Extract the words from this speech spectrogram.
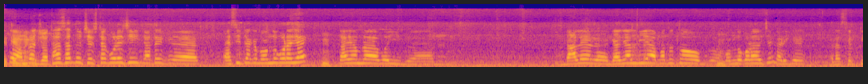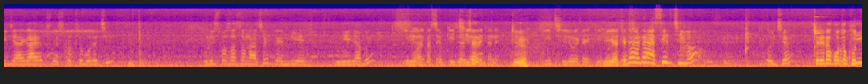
এতে আমরা যথাসাধ্য চেষ্টা করেছি যাতে অ্যাসিডটাকে বন্ধ করা যায়। তাই আমরা ওই ডালের গ্যাজাল দিয়ে আপাতত বন্ধ করা হয়েছে। গাড়িকে একটা সেফটি জায়গায় প্লেস করতে বলেছি। পুলিশ প্রশাসন আছে ট্রেন দিয়ে নিয়ে যাবে। একটা করছে safety কি ছিল জায়গায়- এখানে? কি- কি ছিল এটা কি কি আছে? এটা একটা অ্যাসিড ছিল বলছে। স্যার এটা কত ক্ষতি?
